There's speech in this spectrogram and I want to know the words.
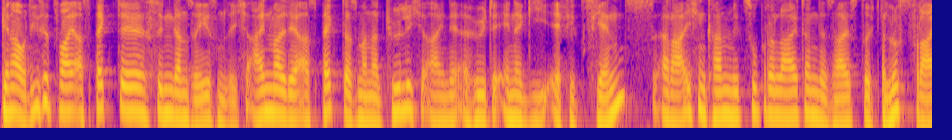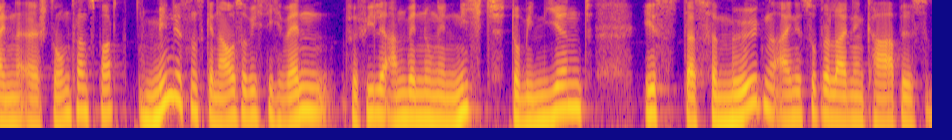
Genau, diese zwei Aspekte sind ganz wesentlich. Einmal der Aspekt, dass man natürlich eine erhöhte Energieeffizienz erreichen kann mit Supraleitern, das heißt durch verlustfreien äh, Stromtransport. Mindestens genauso wichtig, wenn für viele Anwendungen nicht dominierend ist das Vermögen eines supraleitenden Kabels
